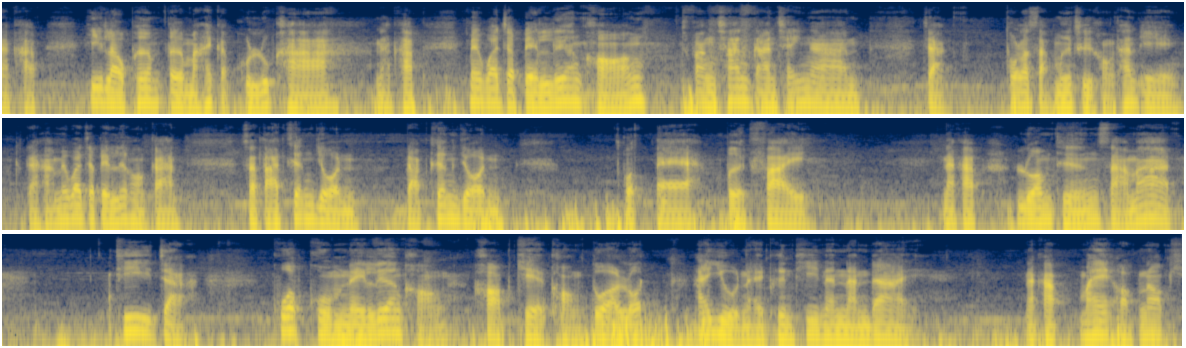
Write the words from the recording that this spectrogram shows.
นะครับ ที่เราเพิ่มเติมมาให้กับคุณลูกค้านะครับ ไม่ว่าจะเป็นเรื่องของฟังก์ชันการใช้งานจากโทรศัพท์มือถือของท่านเองนะฮะไม่ว่าจะเป็นเรื่องของการสตาร์ทเครื่องยนต์ ดับเครื่องยนต์ กดแต่เปิดไฟนะครับ รวมถึงสามารถที่จะ ควบคุมในเรื่องของขอบเขตของตัวรถ ให้อยู่ในพื้นที่นั้นๆได้นะครับ ไม่ให้ออกนอกเข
